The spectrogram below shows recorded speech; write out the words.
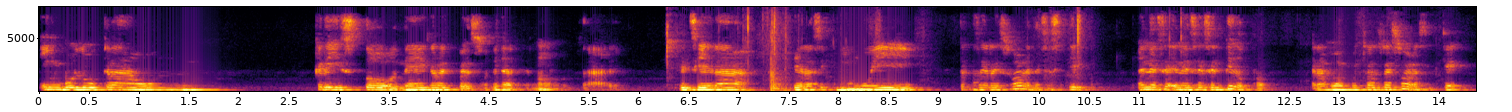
involucra a un Cristo negro y personalmente, ¿no? O sea, que si era, era así como muy transgresor en ese en ese, en ese sentido, pero era muy, muy transgresor, así que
